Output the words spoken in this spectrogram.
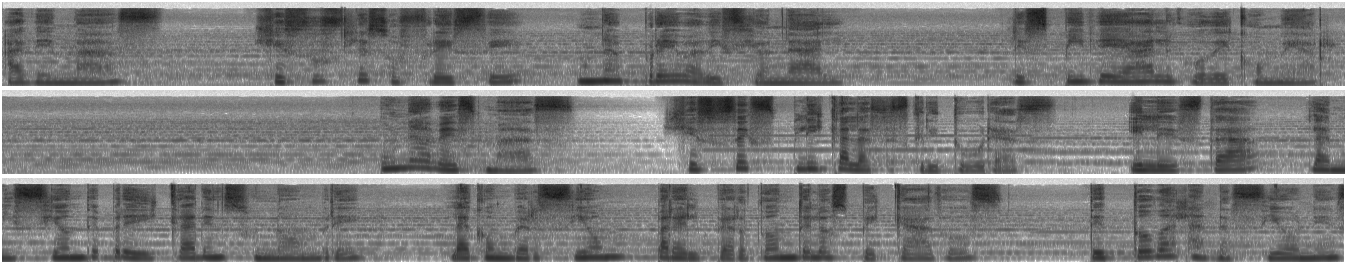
Además, Jesús les ofrece una prueba adicional, les pide algo de comer. Una vez más, Jesús explica las escrituras y les da la misión de predicar en su nombre la conversión para el perdón de los pecados de todas las naciones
